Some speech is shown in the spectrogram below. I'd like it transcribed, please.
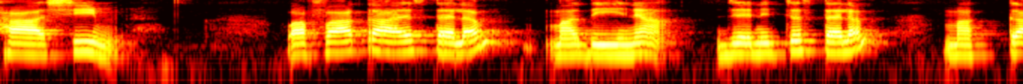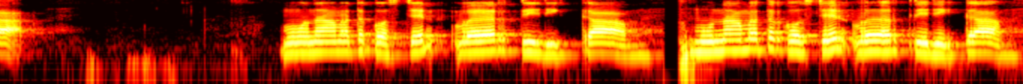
ഹാഷിം. വഫാത്തായ സ്ഥലം മദീന. ജനിച്ച സ്ഥലം മക്ക. മൂന്നാമത്തെ ക്വസ്റ്റ്യൻ വേർതിരിക്കാം. മൂന്നാമത്തെ ക്വസ്റ്റ്യൻ വേർതിരിക്കാം.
